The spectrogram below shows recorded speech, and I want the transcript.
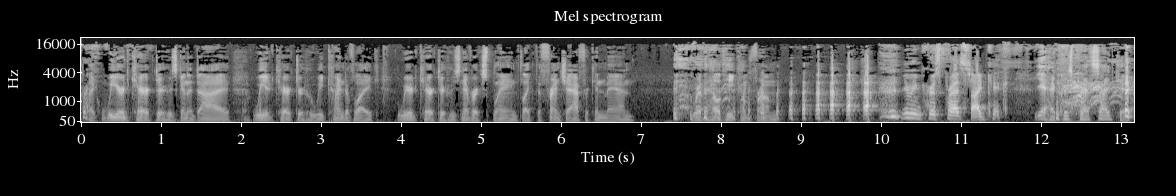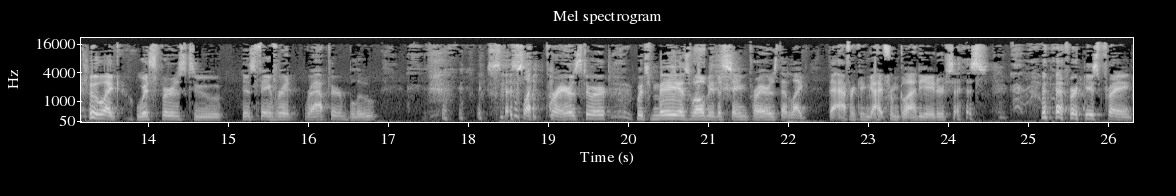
like weird character who's going to die, weird character who we kind of like, weird character who's never explained, like the French African man. Where the hell did he come from? You mean Chris Pratt's sidekick, Yeah, Chris Pratt's sidekick. who like whispers to his favorite raptor, Blue, says like prayers to her, which may as well be the same prayers that like the African guy from Gladiator says whenever he's praying.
